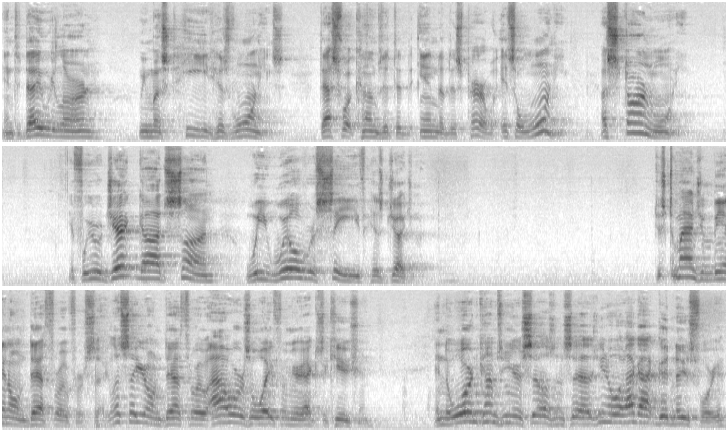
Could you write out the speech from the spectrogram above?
And today we learn we must heed His warnings. That's what comes at the end of this parable. It's a warning, a stern warning. If we reject God's Son, we will receive his judgment. Just imagine being on death row for a second. Let's say you're on death row, hours away from your execution, and the warden comes in your cells and says, You know what? I got good news for you.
